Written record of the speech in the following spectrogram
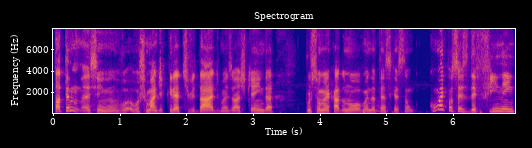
tá tendo, assim, eu vou, eu vou chamar de criatividade, mas eu acho que ainda, por ser um mercado novo, ainda tem essa questão. Como é que vocês definem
